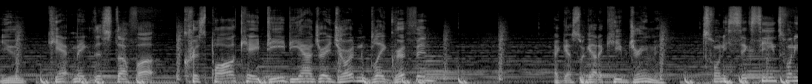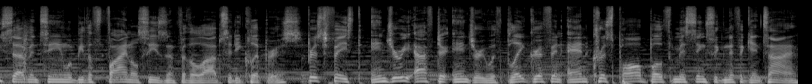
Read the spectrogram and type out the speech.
You can't make this stuff up. Chris Paul, KD, DeAndre Jordan, Blake Griffin, I guess we gotta keep dreaming. 2016-2017 would be the final season for the Lob City Clippers. Clippers faced injury after injury with Blake Griffin and Chris Paul both missing significant time.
